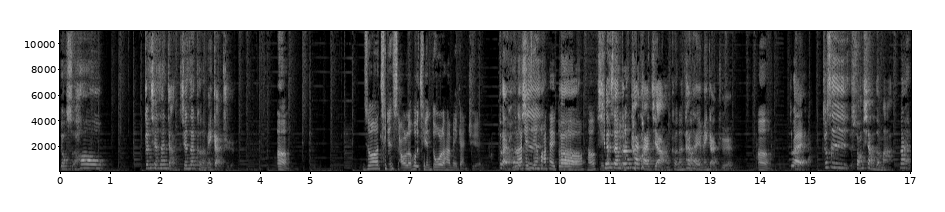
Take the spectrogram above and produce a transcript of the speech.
有时候跟先生讲，先生可能没感觉，嗯。你说钱少了或钱多了，他没感觉。对，或者是今天花太多了。好、呃，先生跟太太讲，可能太太也没感觉。嗯，对，就是双向的嘛。那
